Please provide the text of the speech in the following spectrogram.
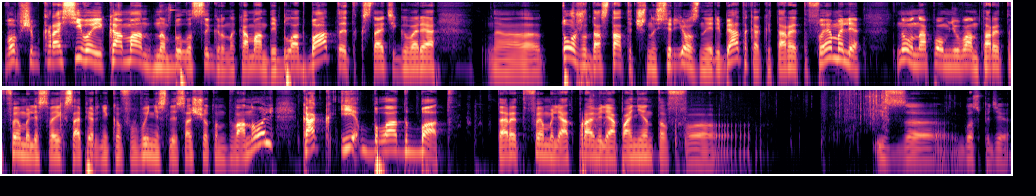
В общем, красиво и командно было сыграно командой Bloodbat. Это, кстати говоря, э, тоже достаточно серьезные ребята, как и Торетто Фэмили. Ну, напомню вам, Торетто Фэмили своих соперников вынесли со счетом 2-0, как и Bloodbat. Торетто Фэмили отправили оппонентов э, из, господи,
